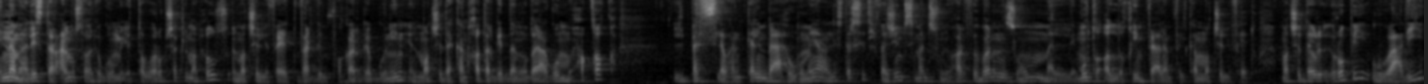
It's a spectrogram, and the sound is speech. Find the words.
إنما ليستر على المستوى الهجومي اتطوروا بشكل ملحوظ. الماتش اللي فات فاردي انا فاكر جاب جونين. الماتش ده كان خطر جدا وضيع جون محقق. بس لو هنتكلم بقى هجوميا عن ليستر سيتي فجيمس ماديسون وهارفي بارنز هم اللي متألقين فعلا في الكام ماتش اللي فاتوا ماتش الدوري الأوروبي وبعديه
